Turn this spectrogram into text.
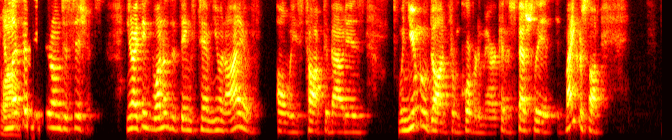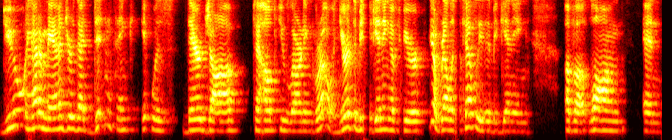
and let them make their own decisions. You know, I think one of the things Tim, you and I have always talked about is when you moved on from corporate America, and especially at, at Microsoft, you had a manager that didn't think it was their job to help you learn and grow. And you're at the beginning of your, you know, relatively the beginning of a long and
